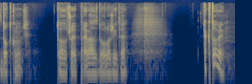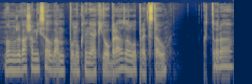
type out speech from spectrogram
dotknúť toho, čo je pre vás dôležité. A kto vie, Možno, že vaša mysel vám ponúkne nejaký obraz alebo predstavu, ktorá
